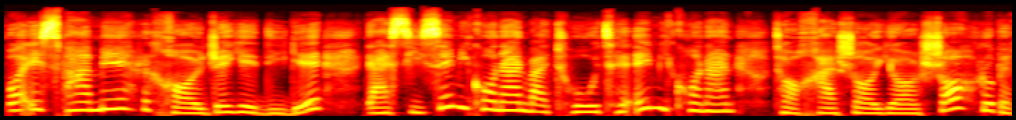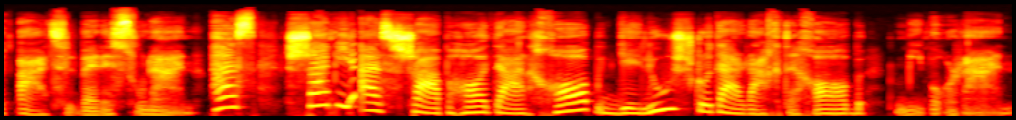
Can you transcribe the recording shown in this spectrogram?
با اسپمهر خاجه دیگه دستیسه می‌کنن و توطعه می‌کنن تا خشایارشاه رو به قتل برسونن. پس شبی از شبها در خواب گلوش رو در رخت خواب می‌برن.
